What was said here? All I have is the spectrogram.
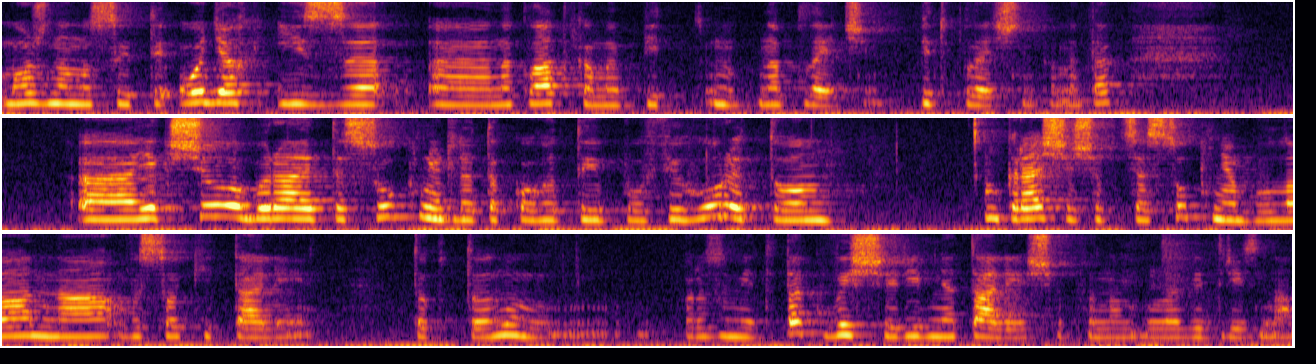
можна носити одяг із е, накладками під, ну, на плечі, підплечниками. Так? Е, Якщо обираєте сукню для такого типу фігури, то краще, щоб ця сукня була на високій талії. Тобто, ну, розумієте, так, вище рівня талії, щоб вона була відрізана.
